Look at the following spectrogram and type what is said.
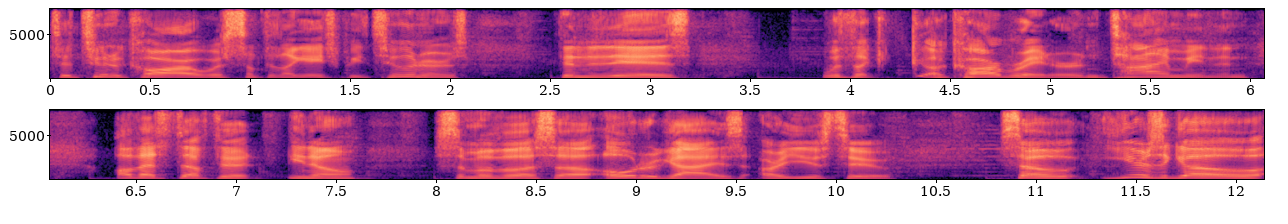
to tune a car with something like HP tuners than it is with a, a carburetor and timing and all that stuff that you know some of us uh, older guys are used to. So years ago,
